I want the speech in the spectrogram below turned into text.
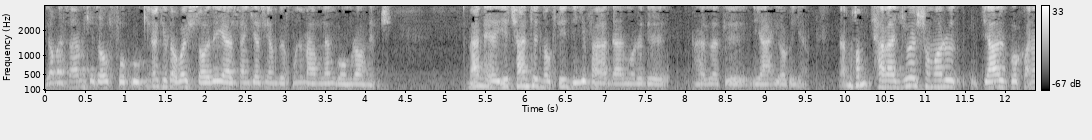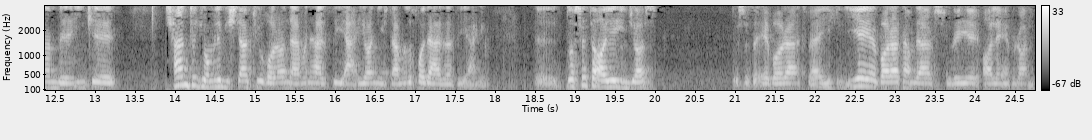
یا مثلا همین کتاب فکوک اینا کتابای ساده ای هستن کسی هم بخونه معمولا گمراه نمیشه. من یه چند تا نکته دیگه فقط در مورد حضرت یحیی بگم. من می‌خوام توجه شما رو جلب بکنم به اینکه چند تا جمله بیشتر توی قرآن در مورد حضرت یحیی نیست در مورد خود حضرت یحیی. دو سه تا آیه اینجاست. دو سه تا عبارت و یه عبارت هم در سوره آل عمران.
